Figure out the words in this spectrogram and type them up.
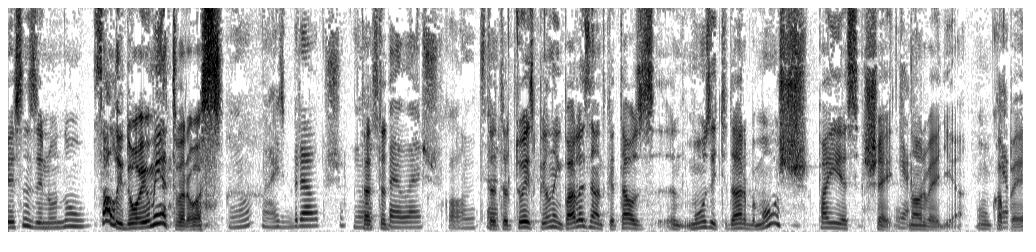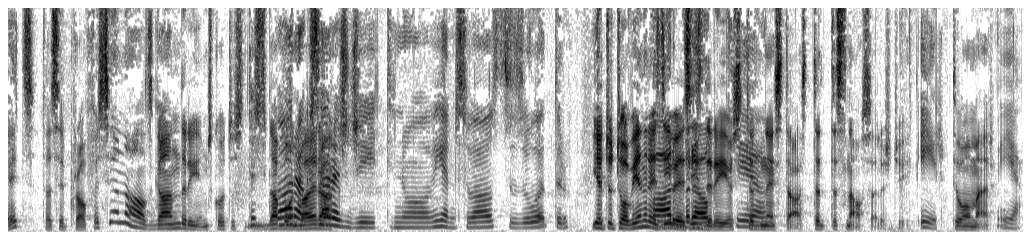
es nezinu, nu, salidojumu ietvaros. Nu, aizbraukšu, nospēlēšu koncertu. Tad, tad tu esi pilnīgi pārliecināta, ka tavs eh, mūziķa darba mūžs paies šeit, Jā. Norvēģijā. Un kāpēc? Jā. Tas ir profesionāls gandarījums, ko tu dabūji vairāk. Tas sarežģīti no vienas valsts uz otru. Ja tu to vienreiz dzīvē izdarījusi, tad nestāst, tad tas nav sarežģīti. Ir. Tomēr. Jā.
